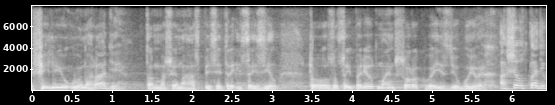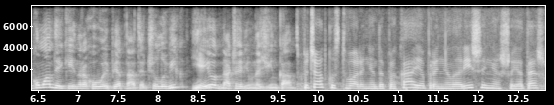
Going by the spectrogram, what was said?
філію у Винограді, там машина ГАЗ-53 і цей ЗІЛ, то за цей період маємо 40 виїздів бойових. А ще у складі команди, який нараховує 15 чоловік, є й одна чарівна жінка. Спочатку створення ДПК я прийняла рішення, що я теж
